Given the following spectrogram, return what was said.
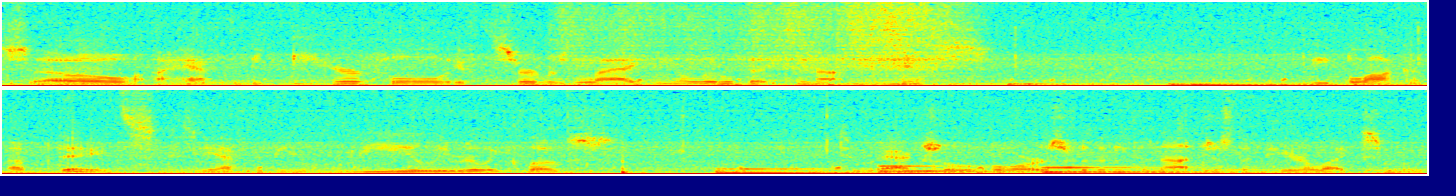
So I have to be careful if the server's lagging a little bit to not miss the block updates, because you have to be really, really close to actual ores for them to not just appear like smooth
